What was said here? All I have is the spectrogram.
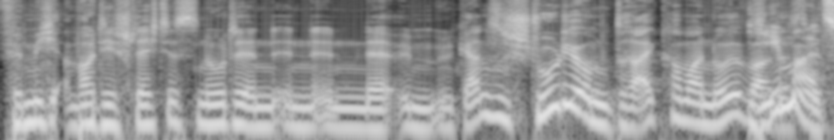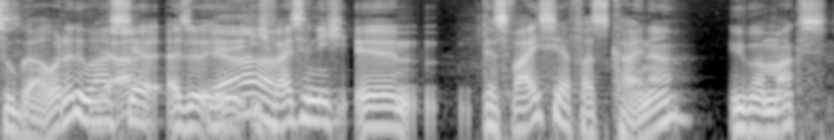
für mich einfach die schlechteste Note in, in, in der, im ganzen Studium. 3,0 war Jemals das. sogar, oder? Du hast ja, also äh, ja. ich weiß ja nicht, ähm, das weiß ja fast keiner über Max.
